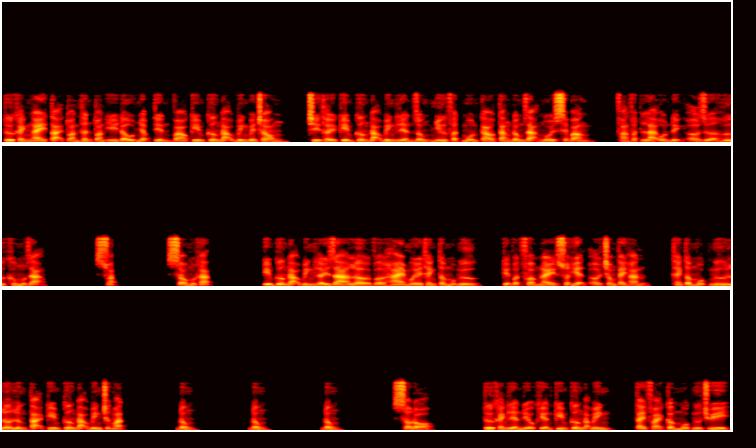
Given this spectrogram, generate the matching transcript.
Từ khánh ngay tại toàn thân toàn ý đầu nhập tiến vào kim cương đạo binh bên trong, chỉ thấy kim cương đạo binh liền giống như phật môn cao tăng đồng dạng ngồi xếp bằng phản phất là ổn định ở giữa hư không một dạng. Xuất sau một khắc, kim cương đạo binh lấy ra lv hai mươi thanh tâm một ngư kiện vật phẩm này xuất hiện ở trong tay hắn, thanh tâm mục ngư lơ lửng tại kim cương đạo binh trước mặt. Đông đông đông. Sau đó, từ khánh liền điều khiển kim cương đạo binh, tay phải cầm một ngư truy,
